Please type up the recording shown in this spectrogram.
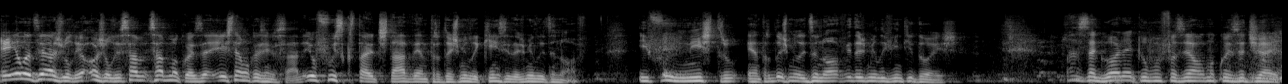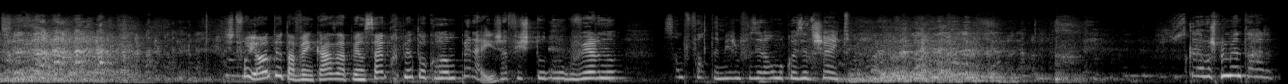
É ele a dizer à Júlia: Ó oh, Júlia, sabe, sabe uma coisa? Isto é uma coisa engraçada. Eu fui secretário de Estado entre 2015 e 2019 e fui ministro entre 2019 e 2022. Mas agora é que eu vou fazer alguma coisa de jeito. Isto foi ontem, eu estava em casa a pensar, de repente ocorreu-me: peraí, já fiz tudo no governo, só me falta mesmo fazer alguma coisa de jeito. Se calhar vou experimentar.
